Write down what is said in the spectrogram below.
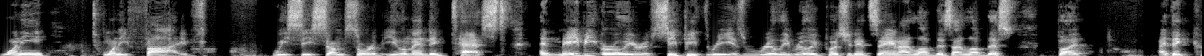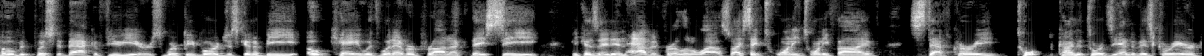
2025, we see some sort of Elam ending test. And maybe earlier if CP3 is really, really pushing it, saying, I love this, I love this. But I think COVID pushed it back a few years where people are just going to be okay with whatever product they see because they didn't have it for a little while. So I say 2025 Steph Curry, to, kind of towards the end of his career,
